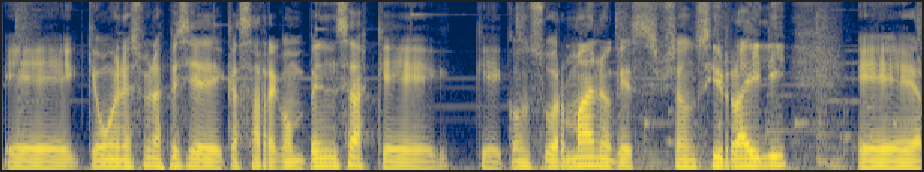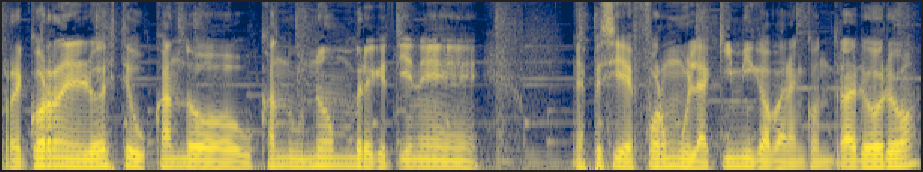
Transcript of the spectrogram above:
eh, que bueno, es una especie de cazarrecompensas que, que con su hermano, que es John C. Reilly, eh, recorren el oeste buscando, buscando un hombre que tiene una especie de fórmula química para encontrar oro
